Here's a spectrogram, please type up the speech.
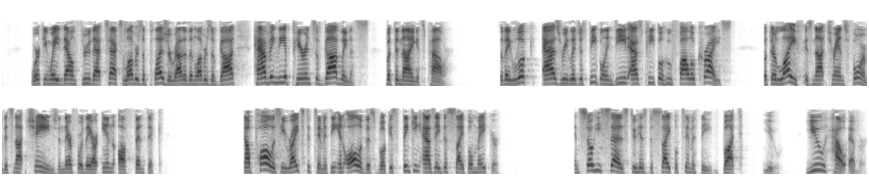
working way down through that text, lovers of pleasure rather than lovers of God, having the appearance of godliness, but denying its power. So they look as religious people, indeed as people who follow Christ. But their life is not transformed, it's not changed, and therefore they are inauthentic. Now, Paul, as he writes to Timothy in all of this book, is thinking as a disciple maker. And so he says to his disciple Timothy, But you. You, however.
